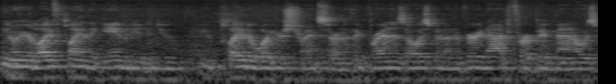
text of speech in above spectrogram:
you know, your life playing the game and you, and you play to what your strengths are. And I think Brandon's always been a very natural, for a big man, always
